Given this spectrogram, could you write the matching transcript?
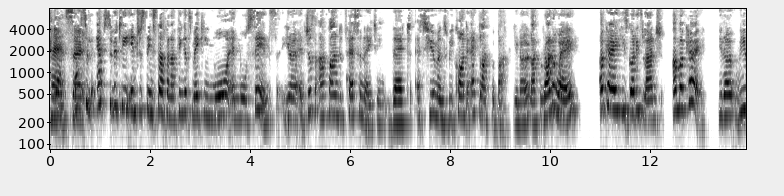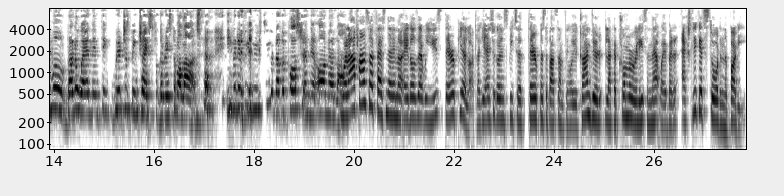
Okay, yeah, so absolutely, absolutely interesting stuff, and I think it's making more and more sense. You know, it just I find it fascinating that as humans we can't act like the buck. You know, like run away. Okay, he's got his lunch. I'm okay you know, we will run away and then think we're just being chased for the rest of our lives. Even if we move to another pasture and there are no lives. What I found so fascinating though, Adel, is that we use therapy a lot. Like you actually go and speak to a therapist about something or you try and do like a trauma release in that way, but it actually gets stored in the body.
